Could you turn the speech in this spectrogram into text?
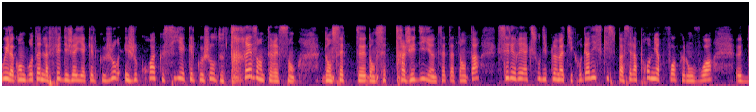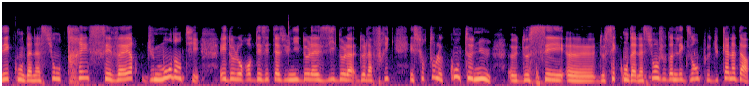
Oui, la Grande-Bretagne l'a fait déjà il y a quelques jours et je crois que s'il y a quelque chose de très intéressant dans cette, dans cette tragédie, hein, de cet attentat, c'est les réactions diplomatiques. Regardez ce qui se passe. C'est la première fois que l'on voit euh, des condamnations très sévères du monde entier et de l'Europe, des États-Unis, de l'Asie, de l'Afrique la, et surtout le contenu euh, de, ces, euh, de ces condamnations. Je vous donne l'exemple du Canada.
